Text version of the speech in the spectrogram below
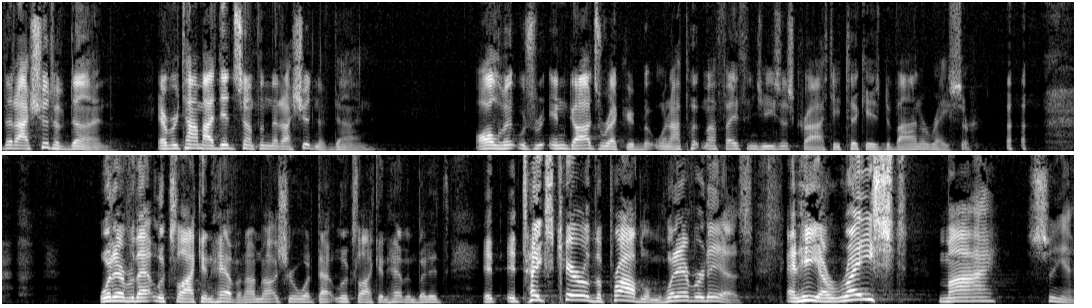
that I should have done, every time I did something that I shouldn't have done. All of it was in God's record, but when I put my faith in Jesus Christ, He took His divine eraser. Whatever that looks like in heaven, I'm not sure what that looks like in heaven, but it, it, it takes care of the problem, whatever it is. And He erased my sin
